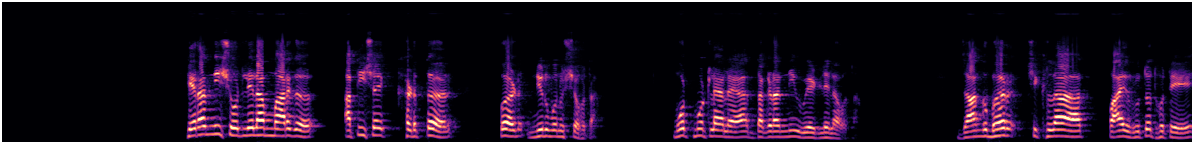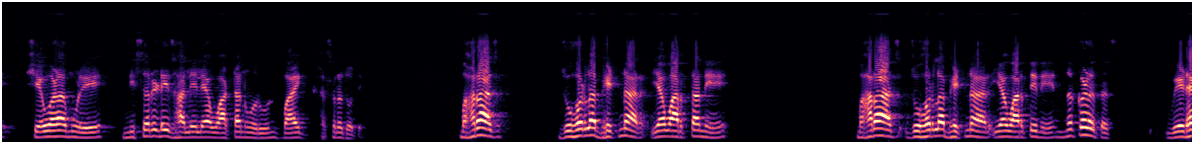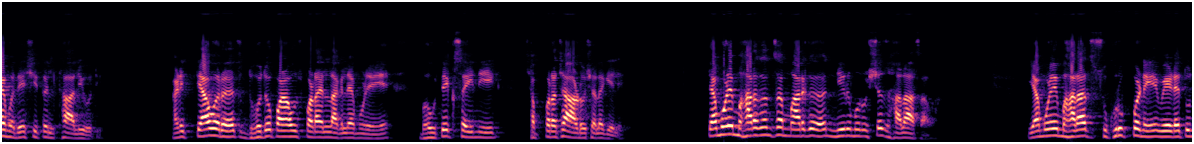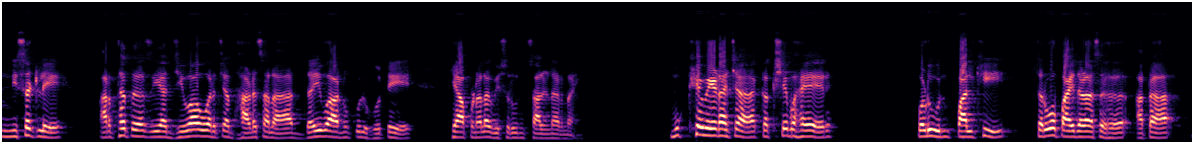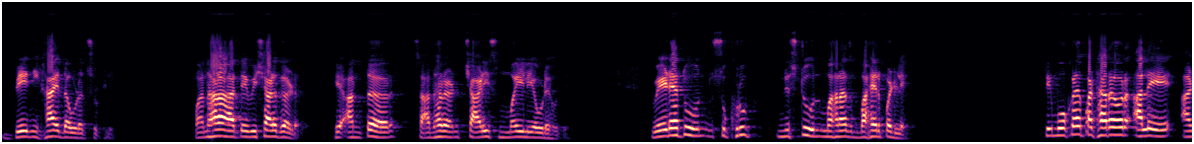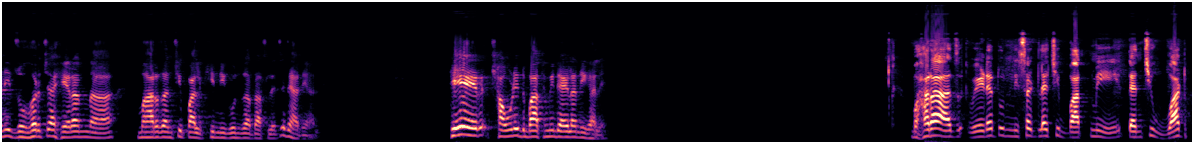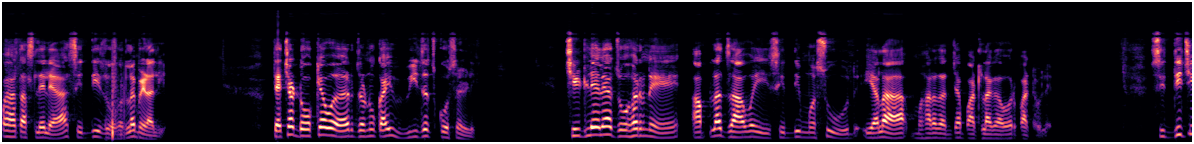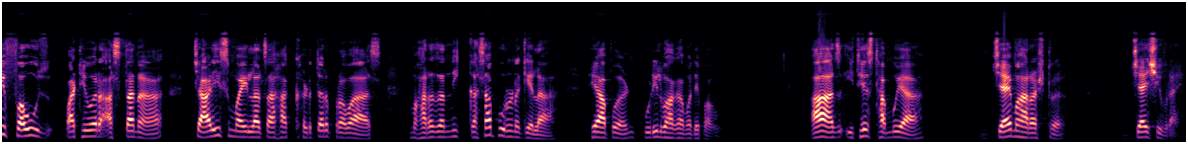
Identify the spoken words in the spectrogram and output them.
हेरांनी शोधलेला मार्ग अतिशय खडतर पण निर्मनुष्य होता. मोठमोठल्या दगडांनी वेढलेला होता. जांगभर चिखलात पाय रुतत होते शेवाळामुळे निसरडे झालेल्या वाटांवरून पाय घसरत होते. महाराज जोहरला भेटणार या वार्ताने महाराज जोहरला भेटणार या वार्तेने नकळतच वेढ्यामध्ये शीतलता आली होती. आणि त्यावरच धोधो पाऊस पडायला लागल्यामुळे बहुतेक सैनिक छप्पराच्या आडोशाला गेले. त्यामुळे महाराजांचा मार्ग निर्मनुष्य झाला असावा. यामुळे महाराज सुखरूपपणे वेड्यातून निसटले. अर्थातच या जीवावरच्या धाडसाला दैव अनुकूल होते हे आपणाला विसरून चालणार नाही. मुख्य वेढाच्या कक्षेबाहेर पडून पालखी सर्व पायदळासह आता बेनिहाय दौडत सुटली. पन्हाळा ते विशाळगड हे अंतर साधारण चाळीस मैल एवढे होते. वेड्यातून सुखरूप निसटून महाराज बाहेर पडले. ते मोकळ्या पठारावर आले आणि जोहरच्या हेरांना महाराजांची पालखी निघून जात असल्याचे ध्याने आले. हेर छावणीत बातमी द्यायला निघाले. महाराज वेड्यातून निसटल्याची बातमी त्यांची वाट पाहत असलेल्या सिद्धी जोहरला मिळाली. त्याच्या डोक्यावर जणू काही वीजच कोसळली. चिडलेल्या जोहरने आपला जावई सिद्धी मसूद याला महाराजांच्या पाठलागावर पाठवले. सिद्धीची फौज पाठीवर असताना चाळीस मैलाचा हा खडतर प्रवास महाराजांनी कसा पूर्ण केला हे आपण पुढील भागामध्ये पाहू. आज इथेच थांबूया. जय महाराष्ट्र. जय शिवराय.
